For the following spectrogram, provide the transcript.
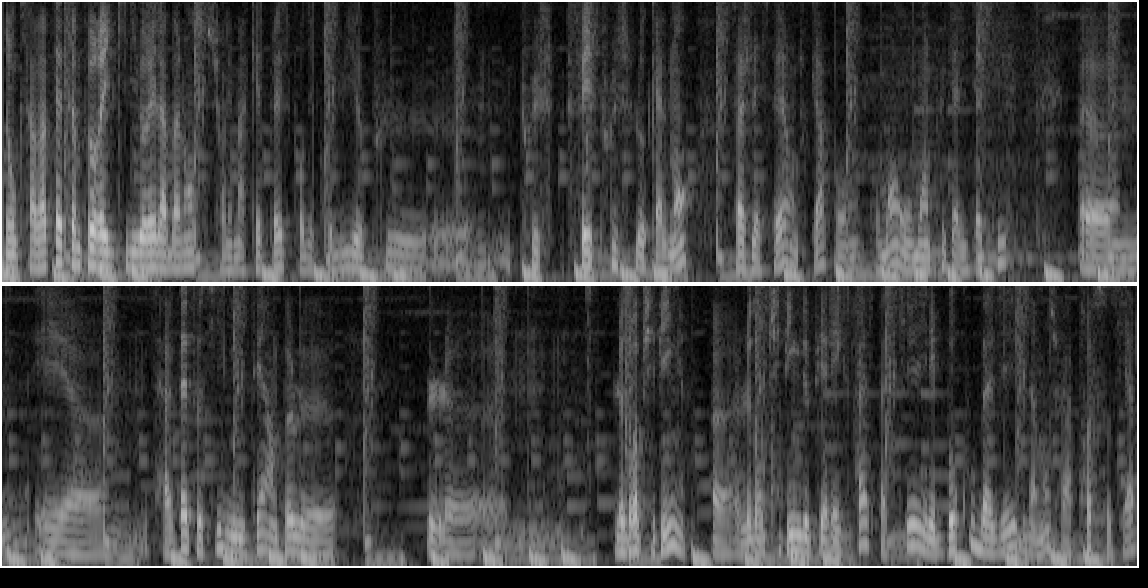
Donc ça va peut-être un peu rééquilibrer la balance sur les marketplaces pour des produits plus, euh, plus faits plus localement. Ça, je l'espère en tout cas pour, moi, ou au moins plus qualitatif. et ça va peut-être aussi limiter un peu le le dropshipping, euh, le dropshipping depuis AliExpress parce qu'il est beaucoup basé évidemment sur la preuve sociale,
